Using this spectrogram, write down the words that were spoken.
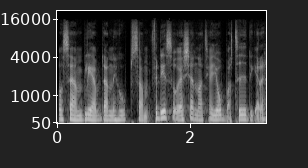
och sen blev den ihopsam. För det är så jag känner att jag jobbar tidigare.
